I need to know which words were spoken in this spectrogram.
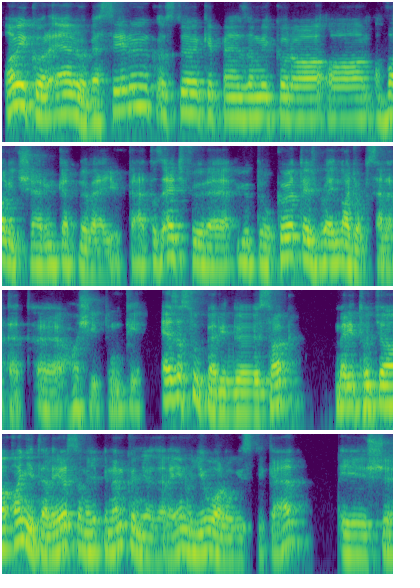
Amikor erről beszélünk, az tulajdonképpen ez, amikor a, a, a validserünket növeljük. Tehát az egyfőre jutó költésből egy nagyobb szeletet hasítunk ki. Ez a szuper időszak, mert itt, hogyha annyit elérsz, ami egyébként nem könnyű az elején, hogy jó a logisztikád, és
